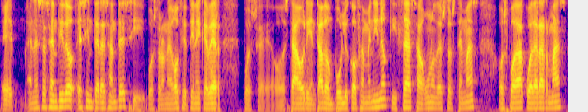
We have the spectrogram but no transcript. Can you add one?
Eh, en ese sentido, es interesante si vuestro negocio tiene que ver, pues, eh, o está orientado a un público femenino, quizás alguno de estos temas os pueda cuadrar más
